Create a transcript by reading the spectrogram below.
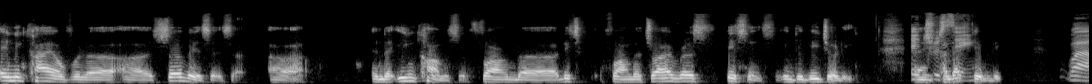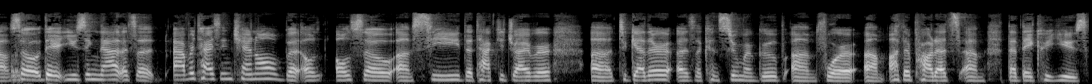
any kind of uh, services uh, and the incomes from the this from the driver's business individually and collectively. Wow. So they're using that as an advertising channel, but also uh, see the taxi driver uh, together as a consumer group um, for um, other products um, that they could use.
